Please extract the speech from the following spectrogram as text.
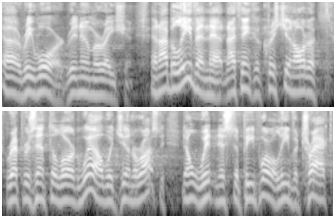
uh, reward, remuneration. And I believe in that. And I think a Christian ought to represent the Lord well with generosity. Don't witness to people or leave a track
